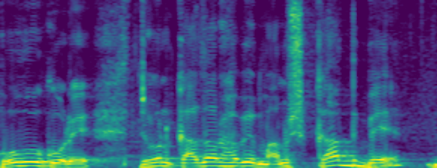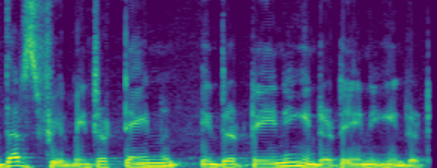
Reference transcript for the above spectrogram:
হো হো করে, যখন কাদার হবে মানুষ কাঁদবে that's film entertain entertaining entertaining entertaining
